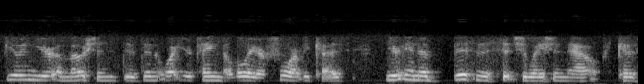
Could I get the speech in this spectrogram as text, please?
spewing your emotions isn't what you're paying the lawyer for because you're in a business situation now because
